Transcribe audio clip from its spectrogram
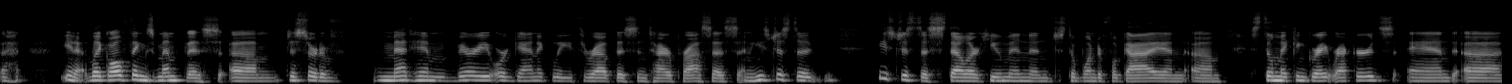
you know, like all things Memphis, um, just sort of met him very organically throughout this entire process, and he's just a he's just a stellar human and just a wonderful guy, and um, still making great records. And uh,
